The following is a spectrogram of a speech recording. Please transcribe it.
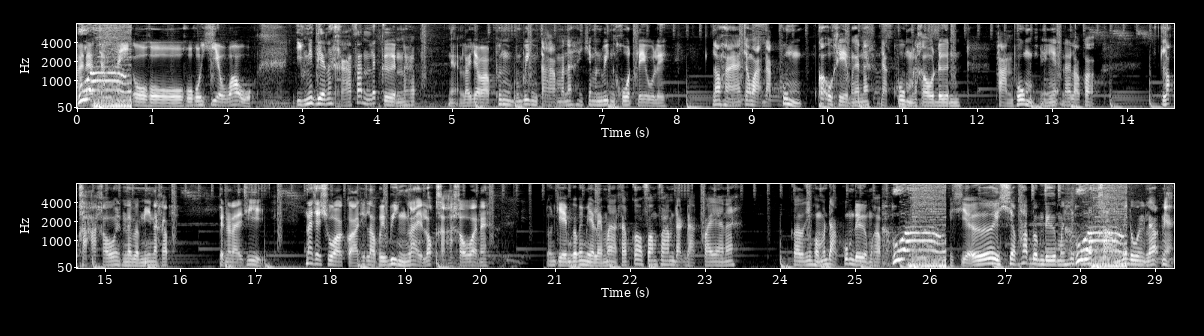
มาแล้วจัดให้โอ้โหโหเฮียวว้าวอีกนิดเดียวนะขาสั้นเหลือเกินนะครับเนี่ยเราอย่าเพิ่งวิ่งตามมันนะไอ้ที่มันวิ่งโคตรเร็วเลย เราหาจังหวะดักพุ่มก็โอเคเหมือนกันนะดักพุ่มแล้วเขาเดิน ผ่านพุ่มอย่างเงี้ยแล้วเราก็ล็อกขาเขาอะไรแบบนี้นะครับ เป็นอะไรที่น่าจะชัวร์กว่าที่เราไปวิ่งไล่ล็อกขาเขาอะนะต้นเกมก็ไม่มีอะไรมากครับ ก็ฟาร์มฟาร์มดักดักๆไปอะนะก็ตอนนี้ผมมาดักพุ่มเดิมครับไอ้เชี่ยเอ้ยเชี่ยภาพเดิมๆมาเฮียกูล็อกขามันไม่โดนอีกแล้วเนี่ย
